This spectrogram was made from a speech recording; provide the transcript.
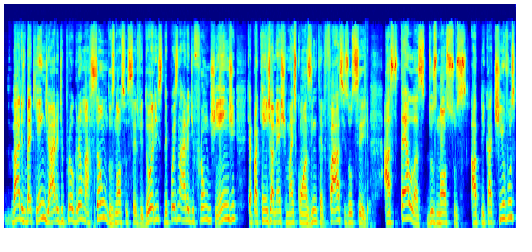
na área de back-end, a área de programação dos nossos servidores, depois na área de front-end, que é para quem já mexe mais com as interfaces, ou seja, as telas dos nossos aplicativos,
